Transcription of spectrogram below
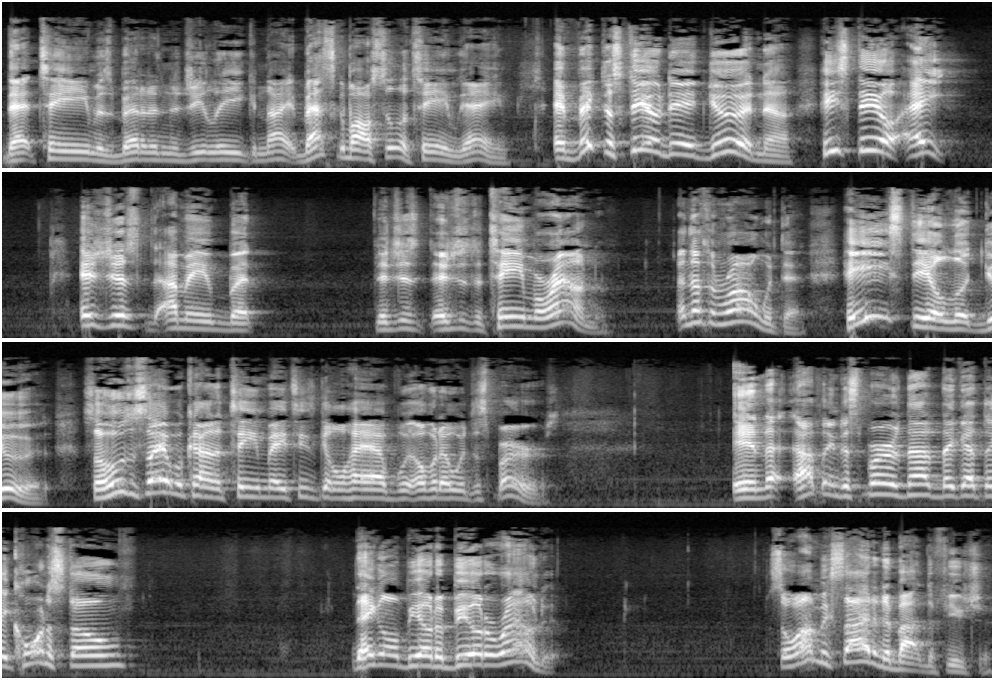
that team is better than the G League Ignite. Basketball is still a team game. And Victor still did good now. He's still eight. It's just, I mean, but it's just it's just a team around him. And nothing wrong with that. He still looked good. So who's to say what kind of teammates he's gonna have with, over there with the Spurs? And that, I think the Spurs now that they got their cornerstone, they're gonna be able to build around it. So I'm excited about the future.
